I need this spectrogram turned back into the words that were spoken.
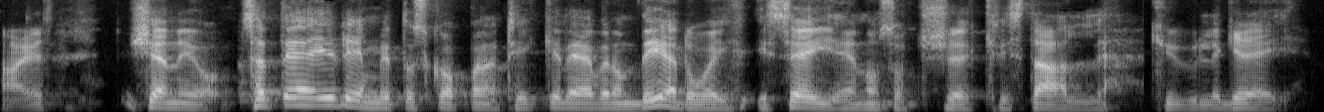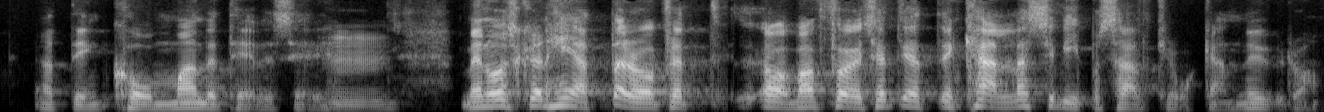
Ja, det. känner jag. Så det är rimligt att skapa en artikel, även om det då i, i sig är någon sorts eh, kristallkulegrej. Att det är en kommande tv-serie. Mm. Men vad ska den heta då? För att ja, man förutsätter att den kallas ju Vi på Saltkråkan nu då.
